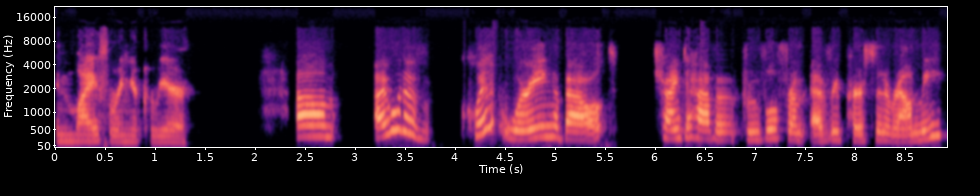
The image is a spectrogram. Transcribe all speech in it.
in life or in your career? Um, I would have quit worrying about trying to have approval from every person around me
